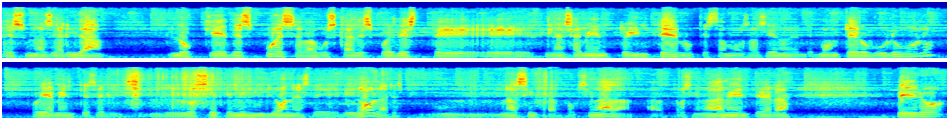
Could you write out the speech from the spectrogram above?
es una realidad. Lo que después se va a buscar, después de este eh, financiamiento interno que estamos haciendo de Montero Bulúbulo, obviamente es los 7 mil millones de, dólares, una cifra aproximada, aproximadamente, ¿verdad? Pero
